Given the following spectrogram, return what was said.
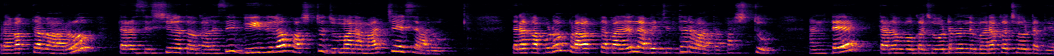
ప్రవక్త వారు తన శిష్యులతో కలిసి వీధిలో ఫస్ట్ జుమా నమాజ్ చేశారు. తనకప్పుడు ప్రవక్త పదవి లభించిన తర్వాత ఫస్ట్ అంటే తను ఒక చోట నుండి మరొక చోటకి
